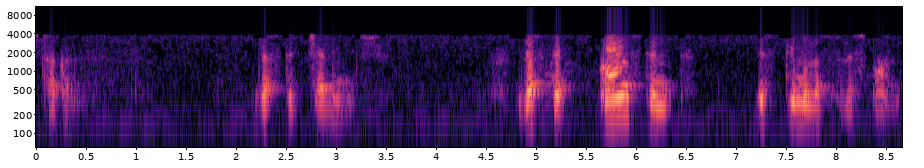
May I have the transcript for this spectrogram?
struggle, just a challenge, just a constant stimulus response.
